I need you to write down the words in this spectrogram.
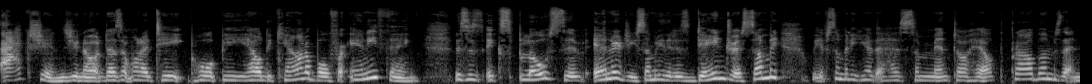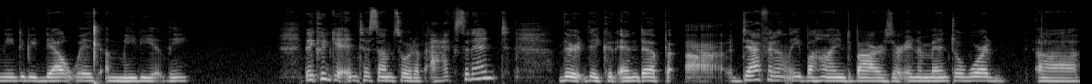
actions, you know, it doesn't want to take be held accountable for anything. This is explosive energy, somebody that is dangerous. Somebody we have somebody here that has some mental health problems that need to be dealt with immediately. They could get into some sort of accident. They're, they could end up uh, definitely behind bars or in a mental ward. Uh,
